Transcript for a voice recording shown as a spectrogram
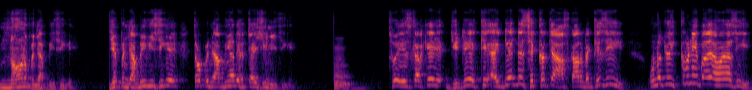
ਨਾਨ ਪੰਜਾਬੀ ਸੀਗੇ। ਜੇ ਪੰਜਾਬੀ ਵੀ ਸੀਗੇ ਤਾਂ ਉਹ ਪੰਜਾਬੀਆਂ ਦੇ ਹਤੈਸ਼ੀ ਨਹੀਂ ਸੀਗੇ। ਹੂੰ। ਸੋ ਇਸ ਕਰਕੇ ਜਿਹੜੇ ਇੱਥੇ ਐਡੇ ਐਡੇ ਸਿੱਖ ਇਤਿਹਾਸਕਾਰ ਬੈਠੇ ਸੀ ਉਹਨਾਂ ਚੋਂ ਇੱਕ ਵੀ ਨਹੀਂ ਪਾਇਆ ਹੋਇਆ ਸੀ।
